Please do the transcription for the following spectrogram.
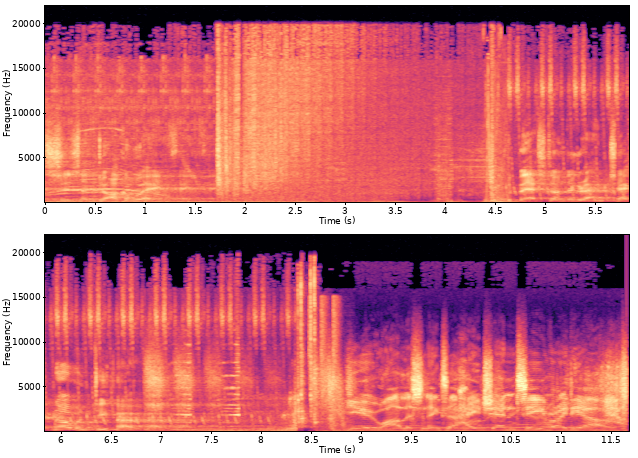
This is a darker wave. The best underground techno and deep house. You are listening to HNT Radio. House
